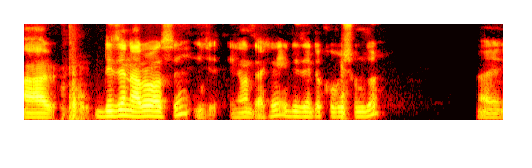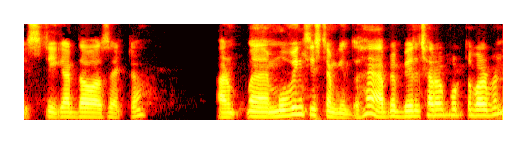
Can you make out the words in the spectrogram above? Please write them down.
আর ডিজাইন আরও আছে। এই যে এখানে দেখে এই ডিজাইনটা খুবই সুন্দর। স্টিকার দেওয়া আছে একটা। আর মুভিং সিস্টেম কিন্তু। হ্যাঁ আপনি বেল ছাড়াও পড়তে পারবেন,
